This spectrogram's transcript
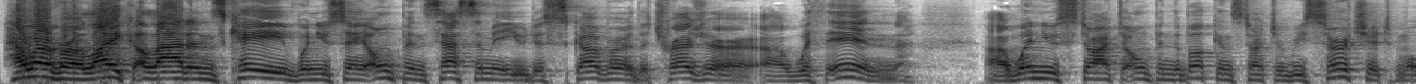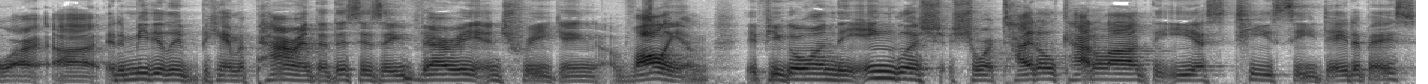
However, like Aladdin's cave, when you say open sesame, you discover the treasure uh, within. Uh, when you start to open the book and start to research it more, uh, it immediately became apparent that this is a very intriguing volume. If you go on the English short title catalog, the ESTC database,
